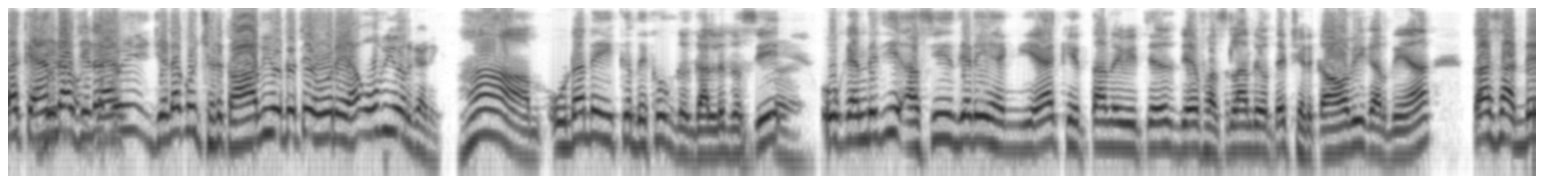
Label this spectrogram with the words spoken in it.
ਤਾਂ ਕਹਿਣ ਦਾ ਜਿਹੜਾ ਕੋਈ ਜਿਹੜਾ ਕੋਈ ਛਿੜਕਾਅ ਵੀ ਉਹਦੇ ਤੇ ਹੋ ਰਿਹਾ ਉਹ ਵੀ ਆਰਗੈਨਿਕ ਹਾਂ ਉਹਨਾਂ ਨੇ ਇੱਕ ਦੇਖੋ ਗੱਲ ਦੱਸੀ। ਉਹ ਕਹਿੰਦੇ ਜੀ ਅਸੀਂ ਜਿਹੜੀ ਹੈਗੀ ਆ ਖੇਤਾਂ ਦੇ ਵਿੱਚ ਜੇ ਫਸਲਾਂ ਦੇ ਉੱਤੇ ਛਿੜਕਾਅ ਵੀ ਕਰਦੇ ਆ ਤਾਂ ਸਾਡੇ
